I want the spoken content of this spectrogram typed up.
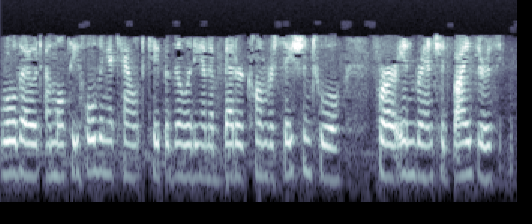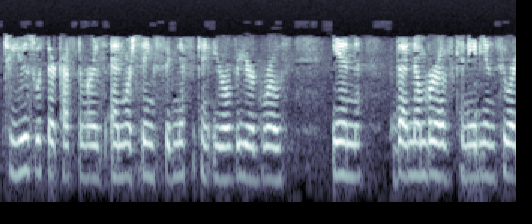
rolled out a multi-holding account capability and a better conversation tool for our in-branch advisors to use with their customers, and we're seeing significant year-over-year growth in the number of Canadians who are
